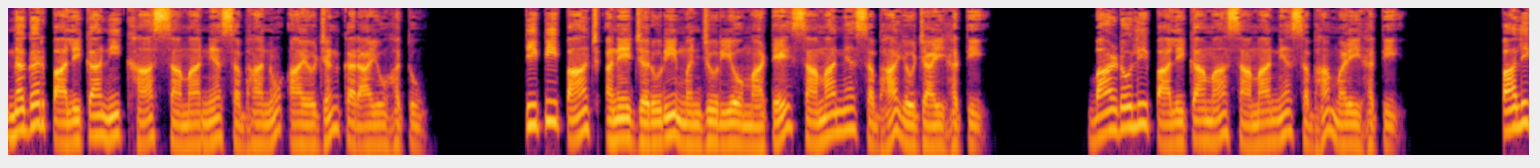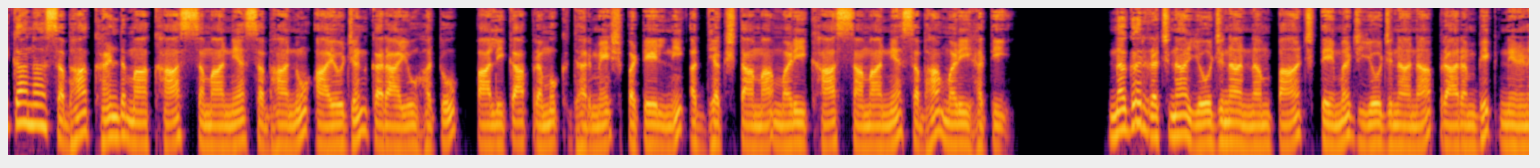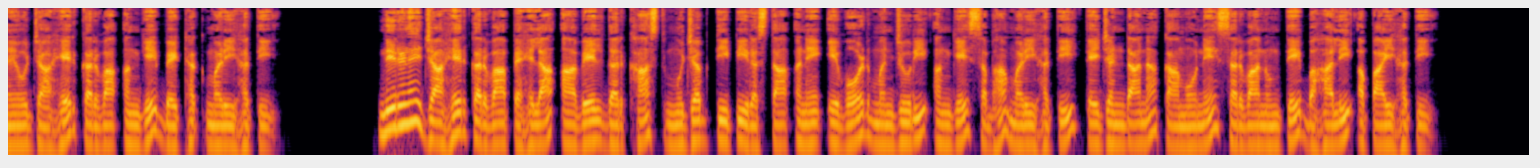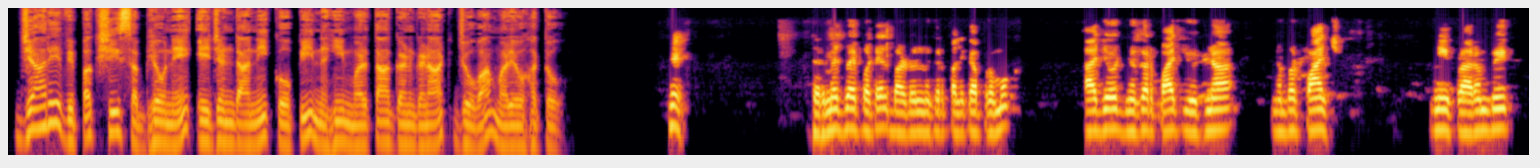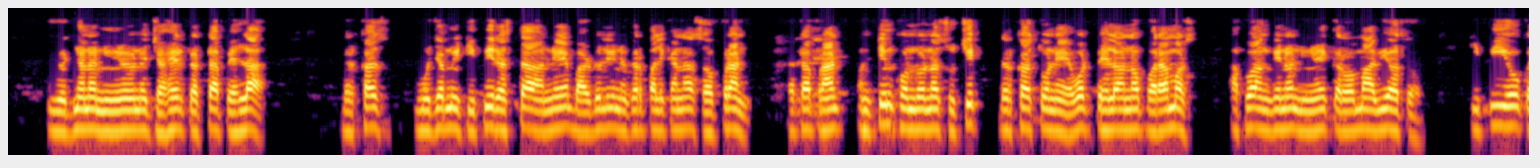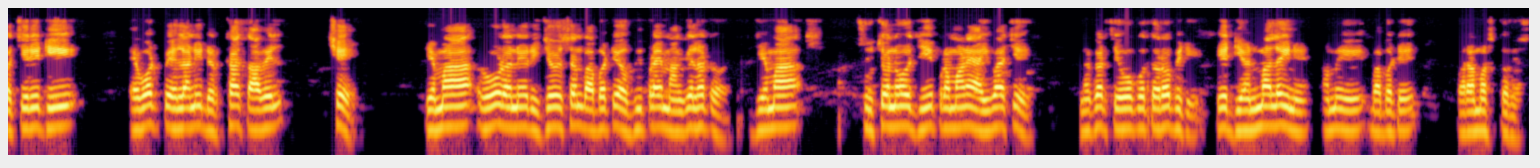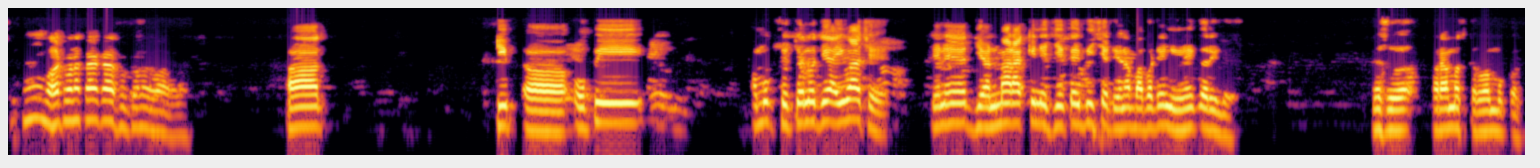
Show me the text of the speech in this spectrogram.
નગરપાલિકાની ખાસ સામાન્ય સભાનું આયોજન કરાયું હતું. ટીપી પાંચ અને જરૂરી મંજૂરીઓ માટે સામાન્ય સભા યોજાઈ હતી. બારડોલી પાલિકામાં સામાન્ય સભા મળી હતી. પાલિકાના સભાખંડમાં ખાસ સામાન્ય સભાનું આયોજન કરાયું હતું. પાલિકા પ્રમુખ ધર્મેશ પટેલની અધ્યક્ષતામાં મળી ખાસ સામાન્ય સભા મળી હતી. નગર રચના યોજના નમ પાંચ તેમજ યોજનાના પ્રારંભિક નિર્ણયો જાહેર કરવા અંગે બેઠક મળી હતી. નિર્ણય જાહેર કરવા પહેલા આવેલ દરખાસ્ત મુજબ ટીપી રસ્તા અને એવોર્ડ મંજૂરી અંગે સભા મળી હતી. એજન્ડાના કામોને સર્વાનુમતે બહાલી અપાઈ હતી. જ્યારે વિપક્ષી સભ્યોને એજન્ડાની કોપી નહીં મળતા ગણગણાટ જોવા મળ્યો હતો. ધર્મેશભાઈ પટેલ, બારડોલ નગરપાલિકા પ્રમુખ. આજ રોજ નગર પાંચ યોજના નંબર પાંચની પ્રારંભિક યોજનાના નિર્ણયોને જાહેર કરતા પહેલા દરખાસ્ત મુજબની ટીપી રસ્તા અને બારડોલી નગરપાલિકાના સહપ્રાંત તથા પ્રાંત અંતિમ ખંડોના સૂચિત દરખાસ્તોને એવોર્ડ પહેલાંનો પરામર્શ આપવા અંગેનો નિર્ણય કરવામાં આવ્યો હતો. ટીપીઓ કચેરીથી એવોર્ડ પહેલાંની દરખાસ્ત આવેલ છે. જેમાં રોડ અને રિઝર્વેશન બાબતે અભિપ્રાય માંગેલ હતો. જેમાં સૂચનો જે પ્રમાણે આવ્યા છે નગર સેવકો તરફથી એ ધ્યાનમાં લઈને અમે એ બાબતે પરામર્શ કરીશું. મહત્વના કયા કયા સૂચનો એવા આવેલા? આ ટીપ ઓપી અમુક સૂચનો જે આવ્યા છે તેને ધ્યાનમાં રાખીને જે કંઈ બી છે તેના બાબતે નિર્ણય કરી લે પરામર્શ કરવા મોકલ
